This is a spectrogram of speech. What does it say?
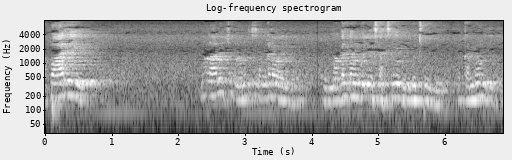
അപ്പൊ ആരതി നിങ്ങൾ ആലോചിച്ചു നമുക്ക് സങ്കടമായിരിക്കും ഒരു മകളുടെ മുമ്പിൽ ഒരു അച്ഛനെ അത് കണ്ടുകൊണ്ടിരിക്കും.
